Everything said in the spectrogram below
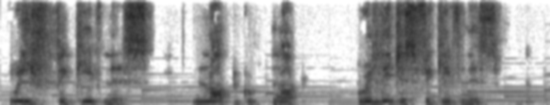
grief forgiveness, not not religious forgiveness.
